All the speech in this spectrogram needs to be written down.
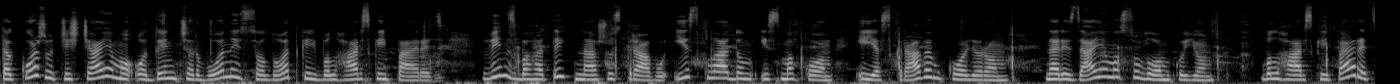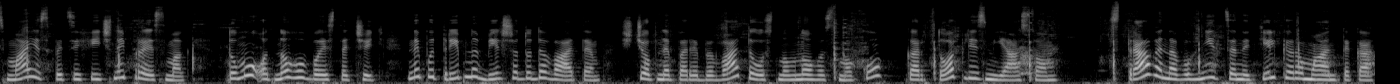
Також очищаємо один червоний солодкий болгарський перець. Він збагатить нашу страву і складом, і смаком, і яскравим кольором. Нарізаємо соломкою. Болгарський перець має специфічний присмак, тому одного вистачить, не потрібно більше додавати, щоб не перебивати основного смаку картоплі з м'ясом. Страви на вогні це не тільки романтика,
